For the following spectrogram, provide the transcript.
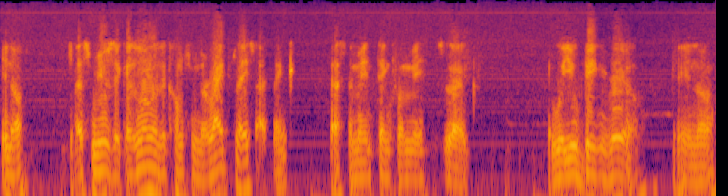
you know, that's music. As long as it comes from the right place, I think that's the main thing for me. It's like, were you being real? You know,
